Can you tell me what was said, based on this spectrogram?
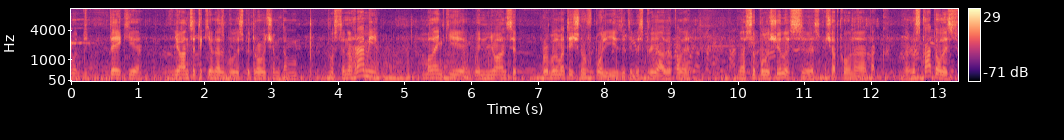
От, деякі нюанси такі у нас були з Петровичем там по стенограмі. Маленькі якби, нюанси проблематично в полі їздити без прив'язок, але у нас все вийшло. Спочатку вона так розкатувалась,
